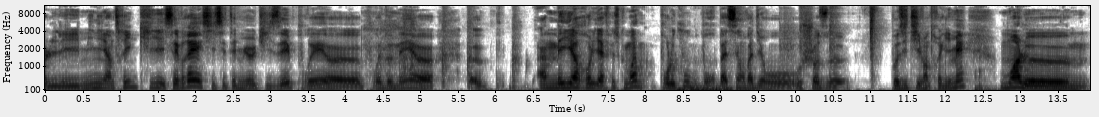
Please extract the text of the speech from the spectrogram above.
les mini-intrigues qui, c'est vrai, si c'était mieux utilisé, pourrait, pourrait donner un meilleur relief. Parce que moi, pour le coup, pour passer, on va dire, aux, choses euh, positives, entre guillemets, moi, le...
